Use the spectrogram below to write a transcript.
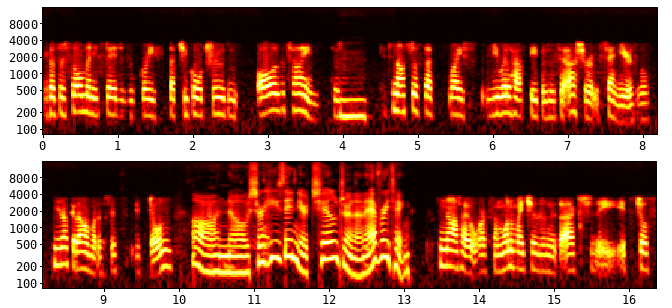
because there's so many stages of grief that you go through them all the time. There's, It's not just that right. You will have people who say, "Ah, sure, it was ten years ago." You not get on with it. It's it's done. Oh no, sure, he's in your children and everything. It's not how it works. And one of my children is actually it's just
